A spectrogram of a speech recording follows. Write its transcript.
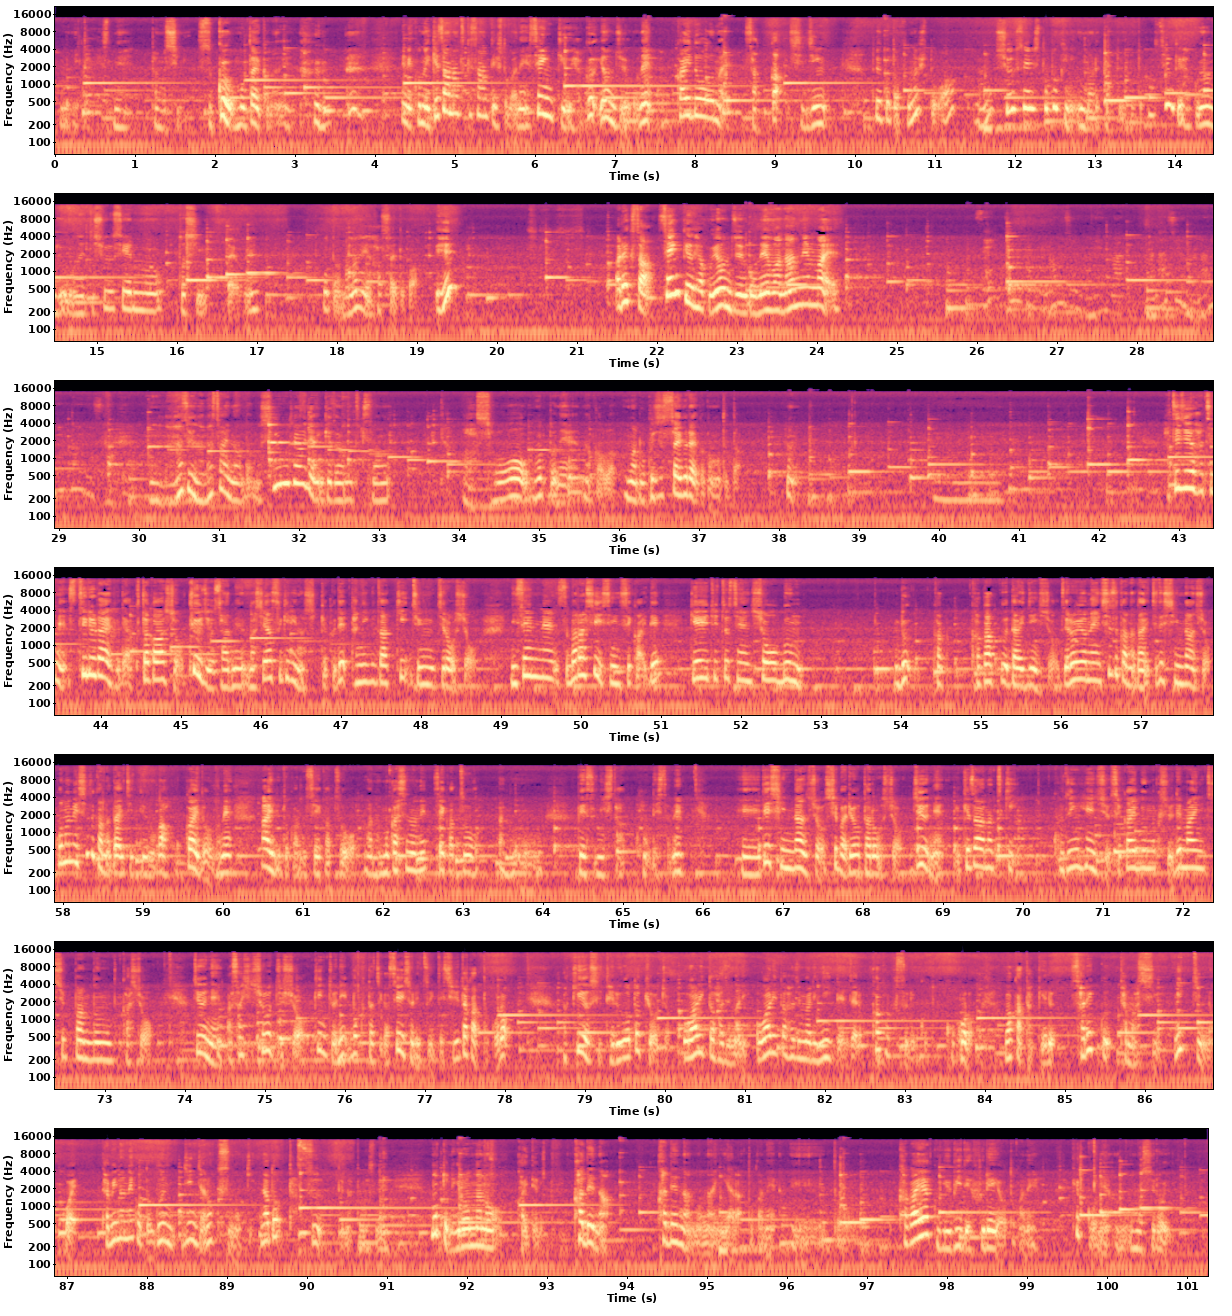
みたいですね。楽しみ。すっごい重たいからね。でねこの池澤夏樹さんっていう人がね1945年北海道生まれ作家詩人。ということはこの人はん終戦した時に生まれたということか。1945年って終戦の年だよね。ってことは78歳とか。え？アレクサ1945年は何年前？うん、77歳なんだ。もう死んじゃうじゃん池澤夏樹さん。あそう。もっとねなんかは、まあ、60歳ぐらいかと思ってた。うん。88年「スティルライフ」で芥川賞。93年増安義理の執曲で谷崎潤一郎賞。2000年「素晴らしい新世界」で芸術選小文部科学大臣賞。04年静かな大地で診断賞。このね静かな大地っていうのが北海道のねアイヌとかの生活をあの昔のね生活をあのベースにした本でしたね、えー、で診断賞。司馬遼太郎賞。10年。池澤夏樹。個人編集。世界文学集で毎日出版文化賞。10年。朝日賞受賞。近所に僕たちが聖書について知りたかった頃。秋吉照夫と共著終わりと始まり終わりと始まり2.0科学すること。心。和歌たけるされく魂。ミッチンの声。旅の猫と軍神社のクスノキなど多数ってなってますね。もっとねいろんなの書いてる。カデナカデナの何やらとかね。え、ー、と輝く指で触れよとかね。結構ねあの面白い。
